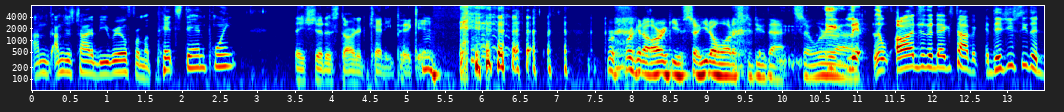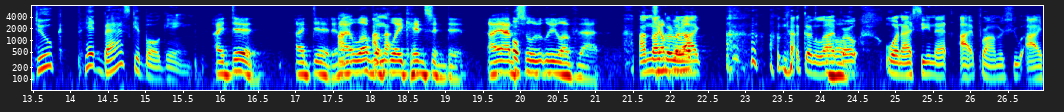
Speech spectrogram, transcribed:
I'm I'm just trying to be real from a pit standpoint. They should have started Kenny Pickett. We're, we're gonna argue, so you don't want us to do that. So we're uh, On to the next topic. Did you see the Duke Pitt basketball game? I did, I did, and i I'm- love what not- Oh. Blake Hinson did. I absolutely love that. I'm not Jumping gonna lie. up. I'm not gonna lie, Oh. bro. When I seen that, I promise you, I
